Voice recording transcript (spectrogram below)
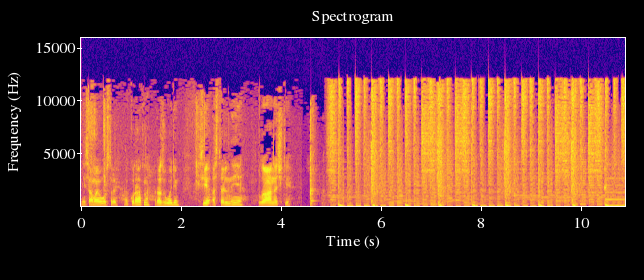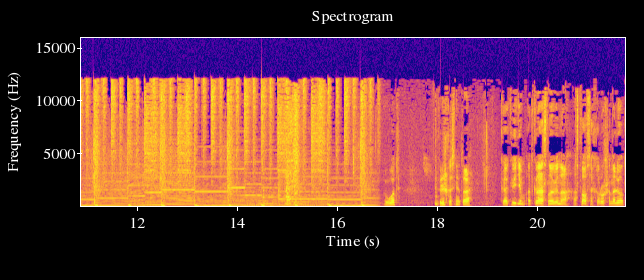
не самой острой, аккуратно разводим все остальные планочки. Вот, крышка снята. Как видим, от красного вина остался хороший налет.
